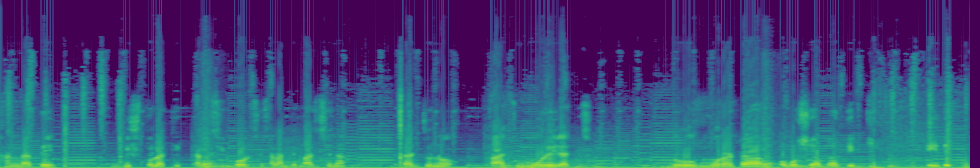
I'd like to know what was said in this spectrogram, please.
ঠান্ডাতে বীজতলা ঠিকঠাক শিকড় সে চালাতে পারছে না তার জন্য গাছ মরে যাচ্ছে। তো মরাটা অবশ্যই আপনারা দেখছেন এই দেখুন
